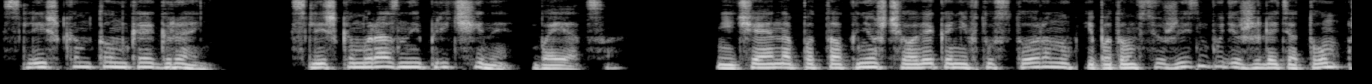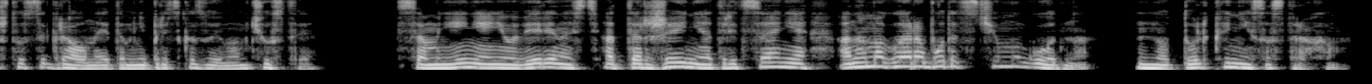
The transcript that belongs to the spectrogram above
Слишком тонкая грань. Слишком разные причины бояться. Нечаянно подтолкнешь человека не в ту сторону, и потом всю жизнь будешь жалеть о том, что сыграл на этом непредсказуемом чувстве. Сомнение, неуверенность, отторжение, отрицание — она могла работать с чем угодно, но только не со страхом.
